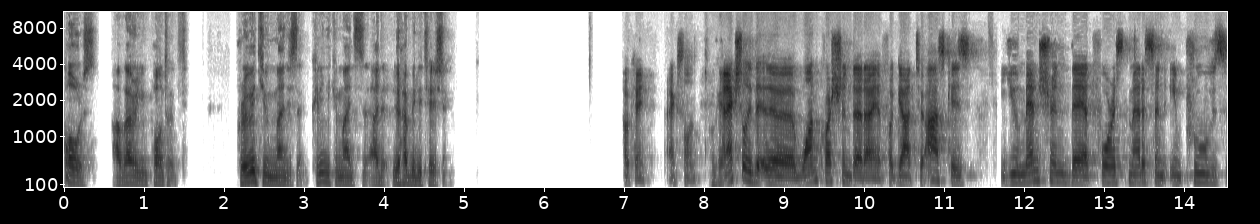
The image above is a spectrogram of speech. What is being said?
goals are very important. Preventive medicine, clinical medicine, and rehabilitation. Okay, excellent. Okay. And actually, the uh, one question that I forgot to ask is, you mentioned that forest medicine improves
